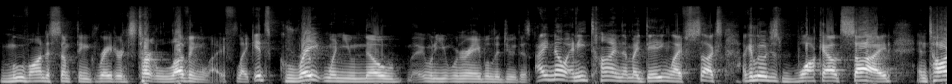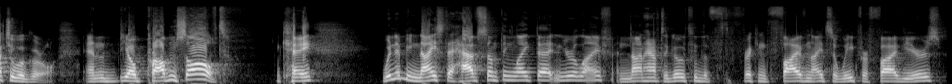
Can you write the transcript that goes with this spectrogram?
move on to something greater and start loving life. Like it's great when you know when you when you're able to do this. I know any time that my dating life sucks, I can literally just walk outside and talk to a girl and you know, problem solved. Okay? Wouldn't it be nice to have something like that in your life and not have to go through the freaking five nights a week for five years?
